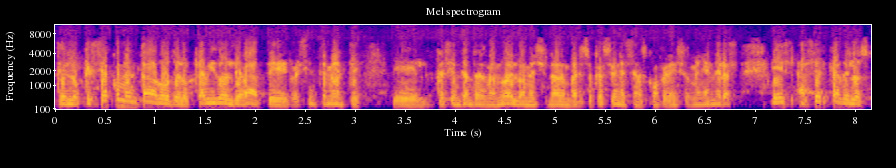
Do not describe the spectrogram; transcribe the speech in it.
de lo que se ha comentado, de lo que ha habido el debate recientemente, el presidente Andrés Manuel lo ha mencionado en varias ocasiones en las conferencias mañaneras, es acerca de los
